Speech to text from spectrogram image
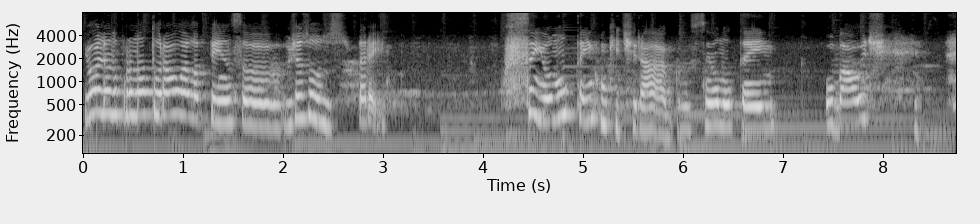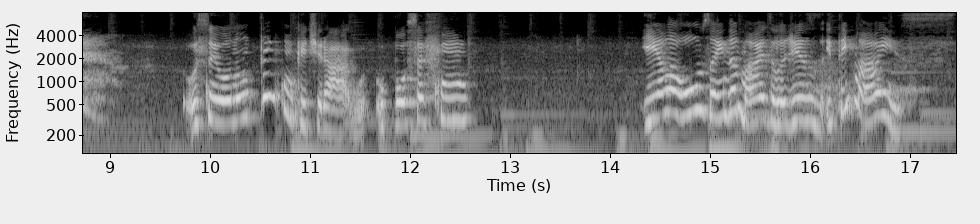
E olhando para o natural, ela pensa: Jesus, peraí, o Senhor não tem com que tirar água, o Senhor não tem o balde. o Senhor não tem com que tirar água. O poço é fundo. E ela ousa ainda mais, ela diz, e tem mais.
